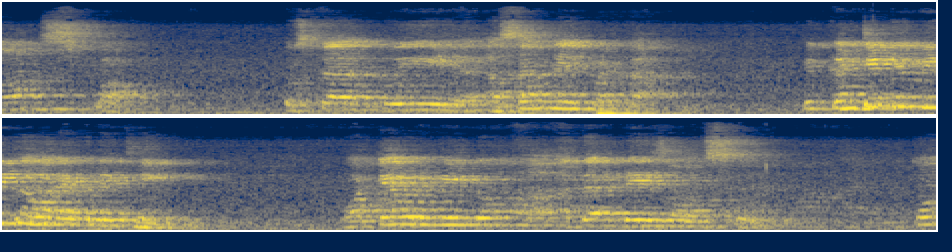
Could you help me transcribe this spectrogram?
नॉन स्टॉप उसका कोई असर नहीं पड़ता। Continue with our everything whatever we do other days also तो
